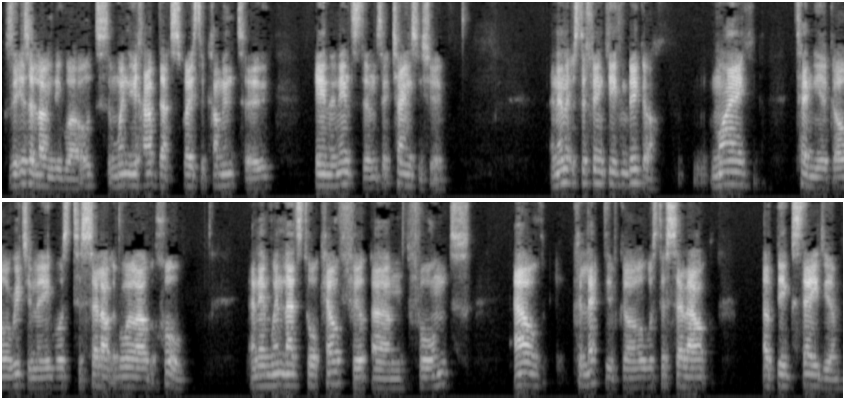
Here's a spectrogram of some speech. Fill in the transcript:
Because it is a lonely world. And when you have that space to come into, in an instant, it changes you. And then it was to think even bigger. My 10 year goal originally was to sell out the Royal Albert Hall. And then when Lads Talk Health um, formed, our collective goal was to sell out a big stadium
